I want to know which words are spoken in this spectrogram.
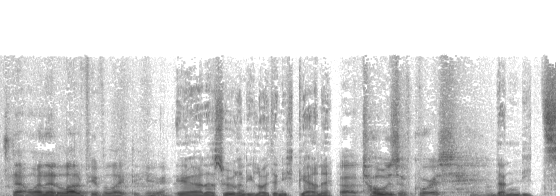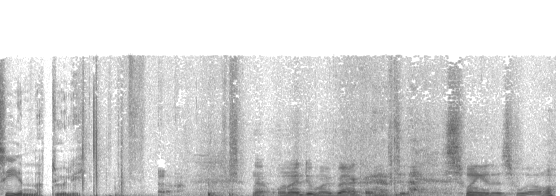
It's not one that a lot of people like to hear. Ja, das hören die Leute nicht gerne. Uh, toes, of course. Dann die Zehen natürlich. Now, when I do my back, I have to swing it as well.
